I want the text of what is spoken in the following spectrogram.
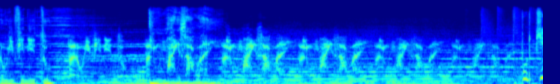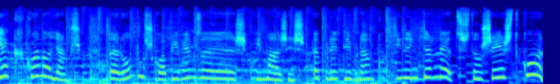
Para o infinito, para o infinito, e mais além, para mais além, para mais além, para mais além, para mais além. Porquê é que quando olhamos para um telescópio e vemos as imagens a preto e branco e na internet estão cheias de cor?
